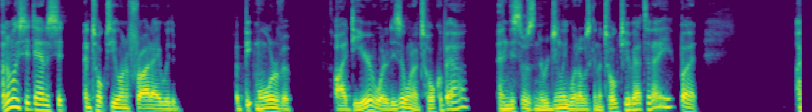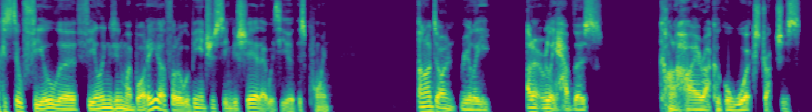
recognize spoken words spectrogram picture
I normally sit down and sit and talk to you on a Friday with a, a bit more of an idea of what it is I want to talk about. And this wasn't originally what I was going to talk to you about today, but I could still feel the feelings in my body. I thought it would be interesting to share that with you at this point. And I don't really, I don't really have those kind of hierarchical work structures,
